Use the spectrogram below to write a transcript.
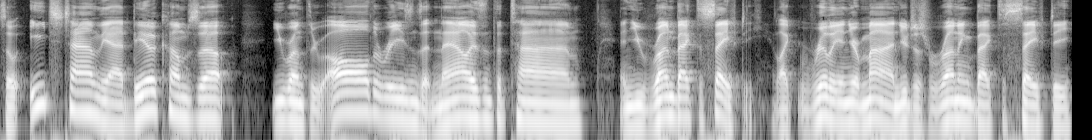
So each time the idea comes up, you run through all the reasons that now isn't the time and you run back to safety. Like really in your mind, you're just running back to safety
